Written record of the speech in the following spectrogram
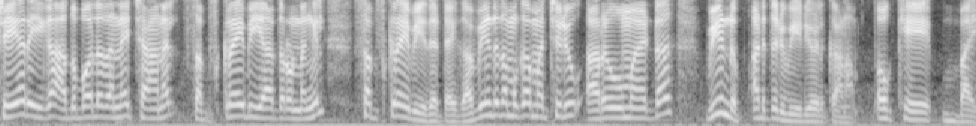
ഷെയർ ചെയ്യുക. അതുപോലെ തന്നെ ചാനൽ സബ്സ്ക്രൈബ് ചെയ്യാത്തതുണ്ടെങ്കിൽ സബ്സ്ക്രൈബ് ചെയ്തിട്ടേക്കുക വീണ്ടും നമുക്ക് മറ്റൊരു അറിവുമായിട്ട് വീണ്ടും അടുത്തൊരു വീഡിയോയിൽ കാണാം. ഓക്കെ ബൈ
